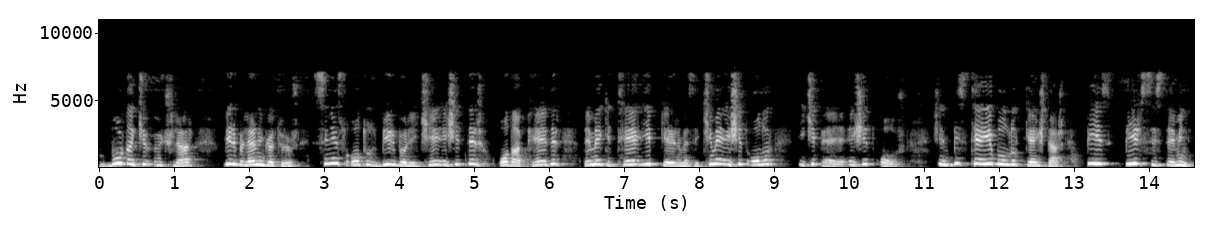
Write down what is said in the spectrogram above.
Buradaki 3'ler birbirlerini götürür. Sinüs 31 bölü 2'ye eşittir. O da P'dir. Demek ki T ip gerilmesi kime eşit olur? 2P'ye eşit olur. Şimdi biz T'yi bulduk gençler. Biz bir sistemin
